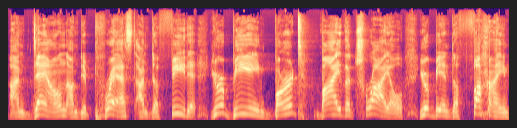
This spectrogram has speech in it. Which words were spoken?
I'm down, I'm depressed, I'm defeated, you're being burnt by the trial, you're being defined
